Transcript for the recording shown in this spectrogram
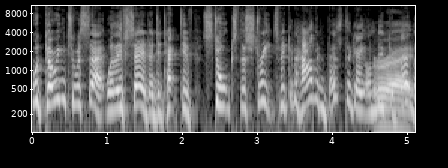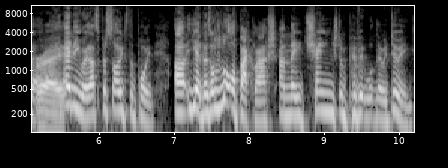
"We're going to a set where they've said a detective stalks the streets. We can have Investigate on New Right, Capenna." right. Anyway, that's besides the point. Uh, yeah, there's a lot of backlash, and they changed and pivoted what they were doing.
